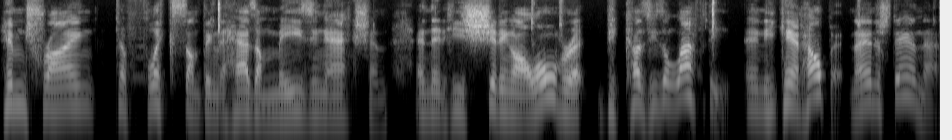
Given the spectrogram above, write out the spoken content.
him trying to flick something that has amazing action and then he's shitting all over it because he's a lefty and he can't help it and i understand that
